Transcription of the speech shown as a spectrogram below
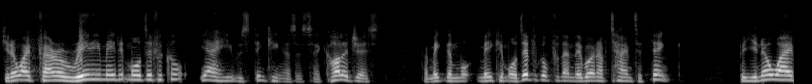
Do you know why Pharaoh really made it more difficult? Yeah, he was thinking as a psychologist. If I make, them, make it more difficult for them, they won't have time to think. But you know why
